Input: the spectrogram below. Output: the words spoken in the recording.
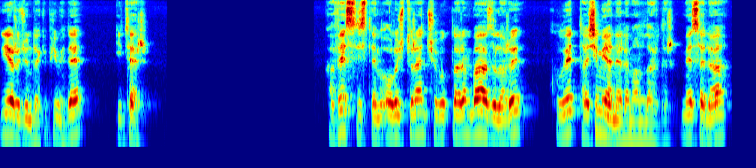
diğer ucundaki pimi de iter. Kafes sistemi oluşturan çubukların bazıları kuvvet taşımayan elemanlardır. Mesela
